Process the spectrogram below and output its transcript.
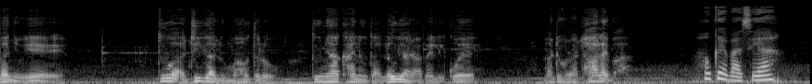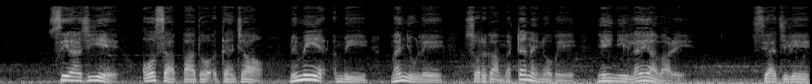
မတ်ညူရဲ့။ तू ကအဓိကလူမဟုတ်တလို့သူများခိုင်းလို့တာလောက်ရတာပဲလीကွယ်။မတော်တာထားလိုက်ပါ ဟုတ်ကဲ့ပါဆရာဆရာကြီးရဲ့ဩစာပါသောအတန်ကြောင့်မင်းမင်းရဲ့အမေမတ်ညိုလည်းစောတကမတက်နိုင်တော့ပဲငြိမ်နေလိုက်ရပါတယ်ဆရာကြီးလည်း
